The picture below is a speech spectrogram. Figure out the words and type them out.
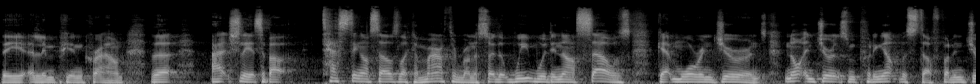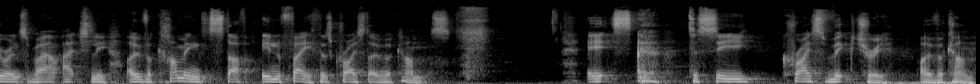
the Olympian crown. That actually it's about testing ourselves like a marathon runner so that we would in ourselves get more endurance. Not endurance from putting up with stuff, but endurance about actually overcoming stuff in faith as Christ overcomes. It's to see Christ's victory overcome.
